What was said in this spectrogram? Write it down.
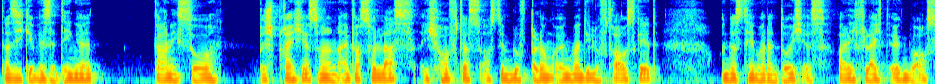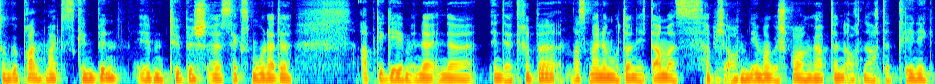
dass ich gewisse Dinge gar nicht so bespreche, sondern einfach so lass. Ich hoffe, dass aus dem Luftballon irgendwann die Luft rausgeht und das Thema dann durch ist, weil ich vielleicht irgendwo auch so ein gebrandmarktes Kind bin, eben typisch äh, sechs Monate abgegeben in der, in der, in der Krippe, was meine Mutter nicht, damals habe ich auch mit ihr mal gesprochen gehabt, dann auch nach der Klinik,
